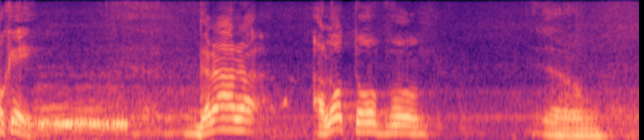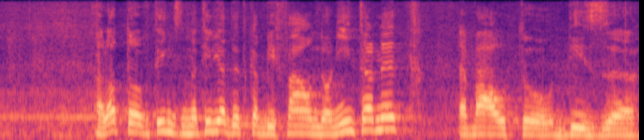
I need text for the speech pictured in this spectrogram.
Okay, there are a lot of uh, um, a lot of things, material that can be found on internet about uh, this, uh,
